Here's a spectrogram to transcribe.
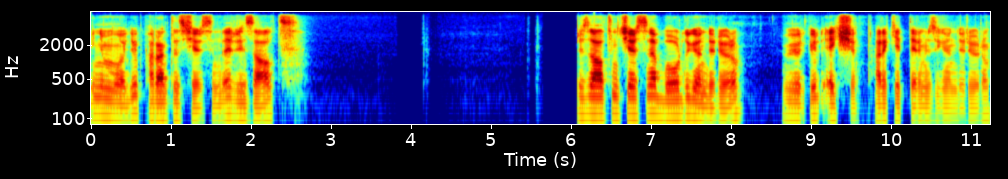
Minimum value parantez içerisinde result Result'ın içerisine board'u gönderiyorum. Virgül action hareketlerimizi gönderiyorum.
